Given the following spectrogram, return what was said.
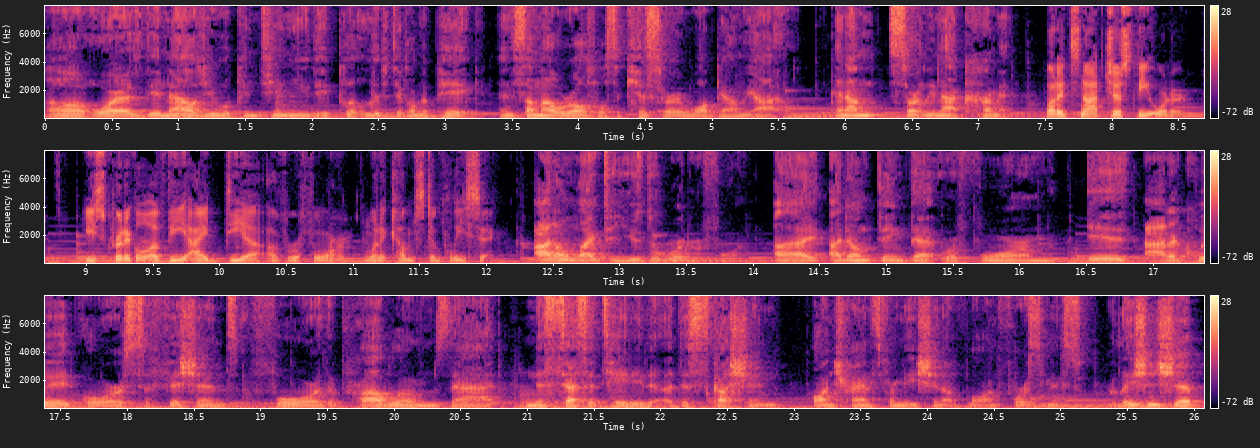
uh, or as the analogy will continue, they put lipstick on the pig, and somehow we're all supposed to kiss her and walk down the aisle. And I'm certainly not Kermit. But it's not just the order. He's critical of the idea of reform when it comes to policing. I don't like to use the word reform. I, I don't think that reform is adequate or sufficient for the problems that necessitated a discussion on transformation of law enforcement's relationship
